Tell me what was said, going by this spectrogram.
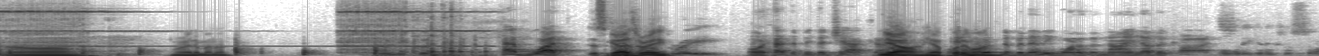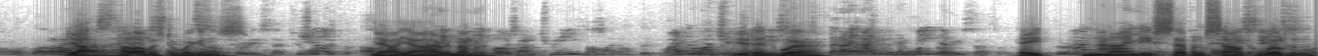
Uh, wait a minute. Well, you couldn't. Have what? Guthrie. Three. Oh, it had to be the jack, huh? Yeah, yeah, put Well, him it on. couldn't have been any one of the nine other cards. Well, what are you getting so sore about? I Yeah, hello, 30 Mr. Wiggins. 30 cents. You Sure. want it to- Yeah, yeah, I You think remember. grows on trees? No, I don't think I don't want your You didn't? Where? cents, But I, I could have beat them. 897 South Wilton?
